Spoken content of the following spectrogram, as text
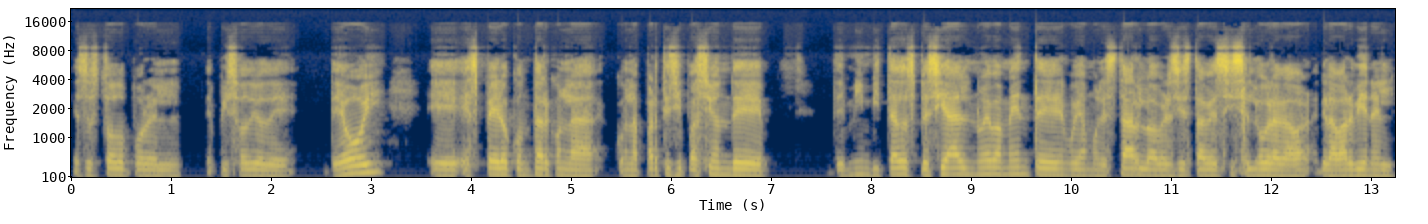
eso es todo por el episodio de, de hoy. Eh, espero contar con la, con la participación de de mi invitado especial nuevamente. Voy a molestarlo a ver si esta vez sí se logra grabar, bien el,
